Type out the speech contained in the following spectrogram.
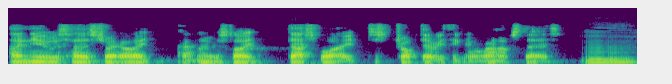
I knew it was her straight away, and it was like that's why I just dropped everything and ran upstairs. Mm.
